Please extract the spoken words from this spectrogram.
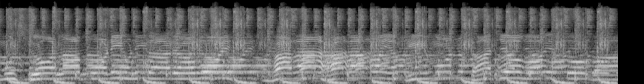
મુસોના પોણી ઉતાર્યો હોય, હારા હારા નો અભિમાન ભાજ્યો હોય તો બા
